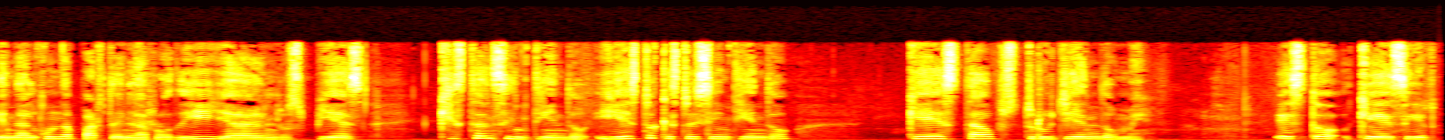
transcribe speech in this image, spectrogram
en alguna parte, en la rodilla, en los pies. ¿Qué están sintiendo? Y esto que estoy sintiendo, ¿qué está obstruyéndome? Esto quiere decir,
